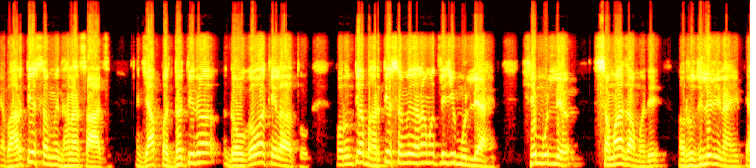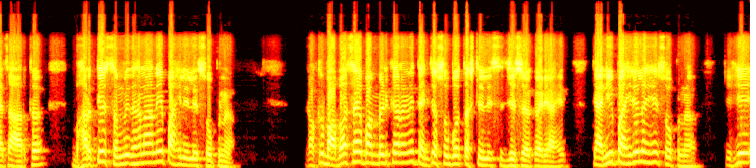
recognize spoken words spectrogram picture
या भारतीय संविधानाचा आज ज्या पद्धतीनं गवगवा केला जातो परंतु या भारतीय संविधानामधली जी मूल्य आहेत हे मूल्य समाजामध्ये रुजलेली नाहीत. त्याचा अर्थ भारतीय संविधानाने पाहिलेले स्वप्न डॉक्टर बाबासाहेब आंबेडकरांनी त्यांच्यासोबत असलेले जे सहकारी आहेत त्यांनी पाहिलेलं हे स्वप्न की हे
